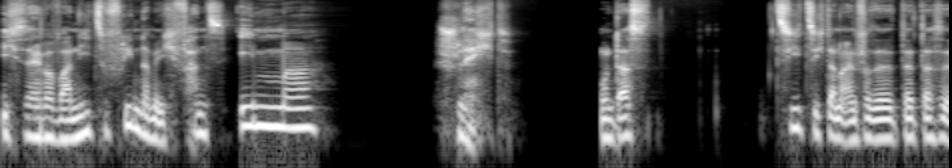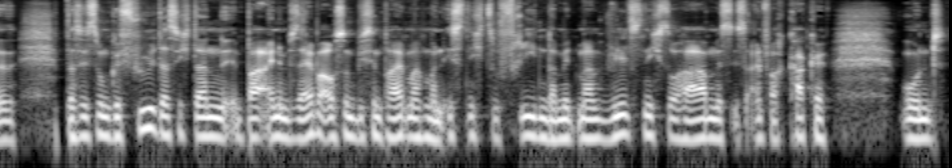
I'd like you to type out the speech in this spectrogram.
ich selber war nie zufrieden damit. Ich fand es immer schlecht. Und das zieht sich dann einfach, das, das ist so ein Gefühl, dass sich dann bei einem selber auch so ein bisschen breit macht. Man ist nicht zufrieden damit, man will es nicht so haben, es ist einfach Kacke. Und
